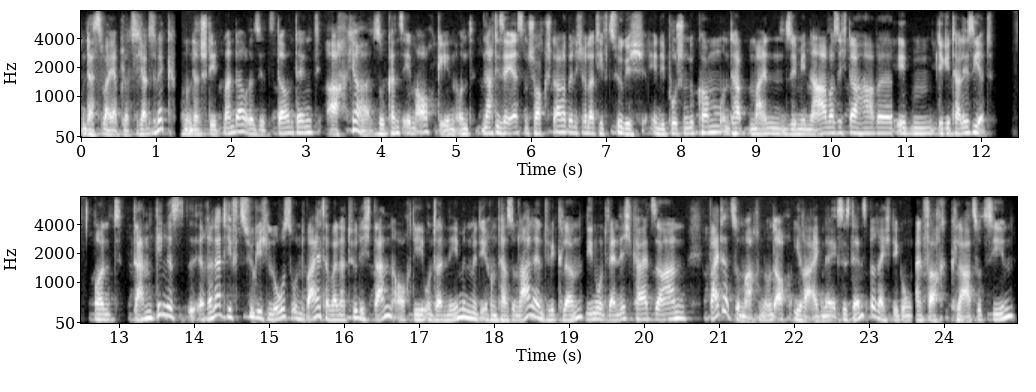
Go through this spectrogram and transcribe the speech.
Das war ja plötzlich alles weg. Und dann steht man da oder sitzt da und denkt, ach ja, so kann es eben auch gehen. Und nach dieser ersten Schockstarre bin ich relativ zügig in die Pushen gekommen und habe mein Seminar, was ich da habe, eben digitalisiert. Und dann ging es relativ zügig los und weiter, weil natürlich dann auch die Unternehmen mit ihren Personalentwicklern die Notwendigkeit sahen, weiterzumachen und auch ihre eigene Existenzberechtigung einfach klarzuziehen.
